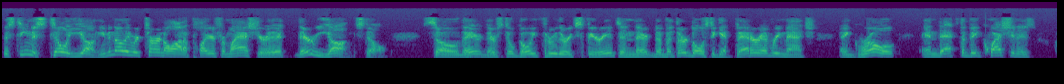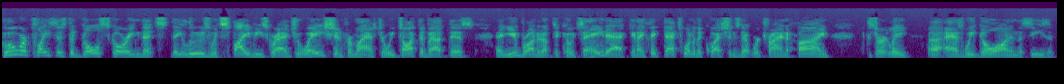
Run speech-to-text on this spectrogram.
this team is still young, even though they returned a lot of players from last year. They're young still. So they're they're still going through their experience, and their but their goal is to get better every match and grow. And that's the big question: is who replaces the goal scoring that they lose with Spivey's graduation from last year? We talked about this, and you brought it up to Coach Sahaydak, and I think that's one of the questions that we're trying to find. Certainly, uh, as we go on in the season.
